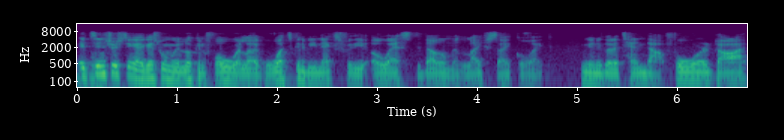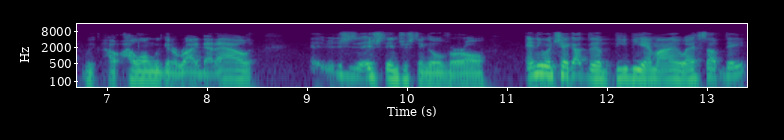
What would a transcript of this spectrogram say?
It's interesting, I guess, when we're looking forward, like what's going to be next for the OS development lifecycle. Like, we're going to go to 10.4 dot. How how long are we going to ride that out? It's just, it's just interesting overall. Anyone check out the BBM iOS update?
